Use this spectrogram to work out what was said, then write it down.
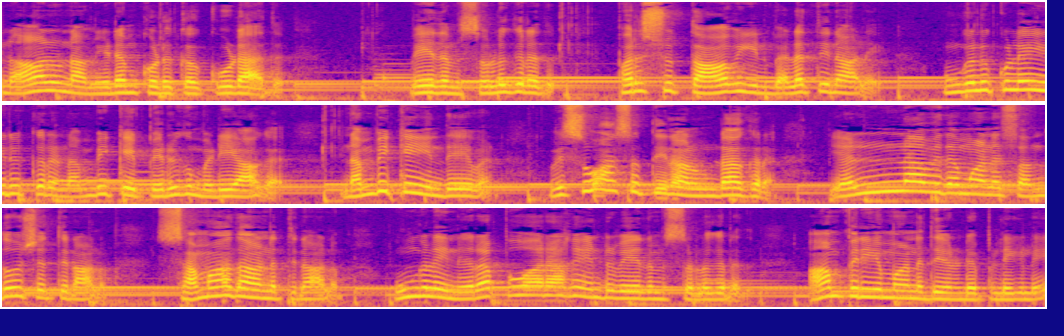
நாளும் நாம் இடம் கொடுக்க கூடாது. வேதம் சொல்லுகிறது பரிசு தாவியின் பலத்தினாலே உங்களுக்குள்ளே இருக்கிற நம்பிக்கை பெருகும்படியாக நம்பிக்கையின் தேவன் விசுவாசத்தினால் உண்டாகிற எல்லா விதமான சந்தோஷத்தினாலும் சமாதானத்தினாலும் உங்களை நிரப்புவாராக என்று வேதம் சொல்லுகிறது. ஆம் பிரியமான தேவனுடைய பிள்ளைகளே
